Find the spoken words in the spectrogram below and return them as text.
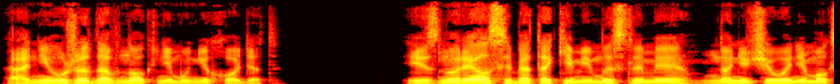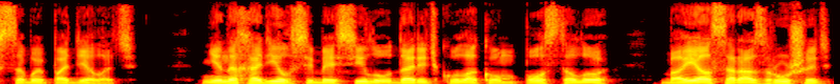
Они уже давно к нему не ходят. Изнурял себя такими мыслями, но ничего не мог с собой поделать. Не находил в себе силу ударить кулаком по столу боялся разрушить,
